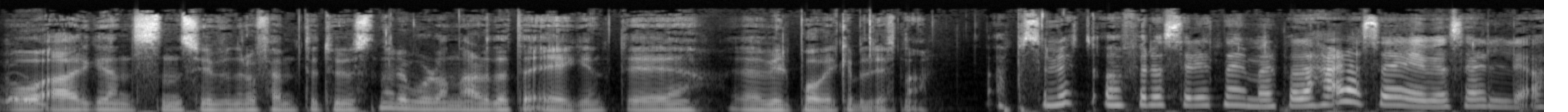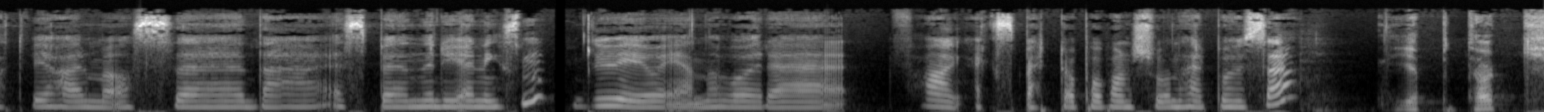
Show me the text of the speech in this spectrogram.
Og er grensen 750 000, eller hvordan er det dette egentlig eh, vil påvirke bedriftene? Absolutt, og for å se litt nærmere på det her, da, så er vi så heldige at vi har med oss eh, deg, Espen Rye Ellingsen. Du er jo en av våre fageksperter på pensjon her på huset. Jepp, takk.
